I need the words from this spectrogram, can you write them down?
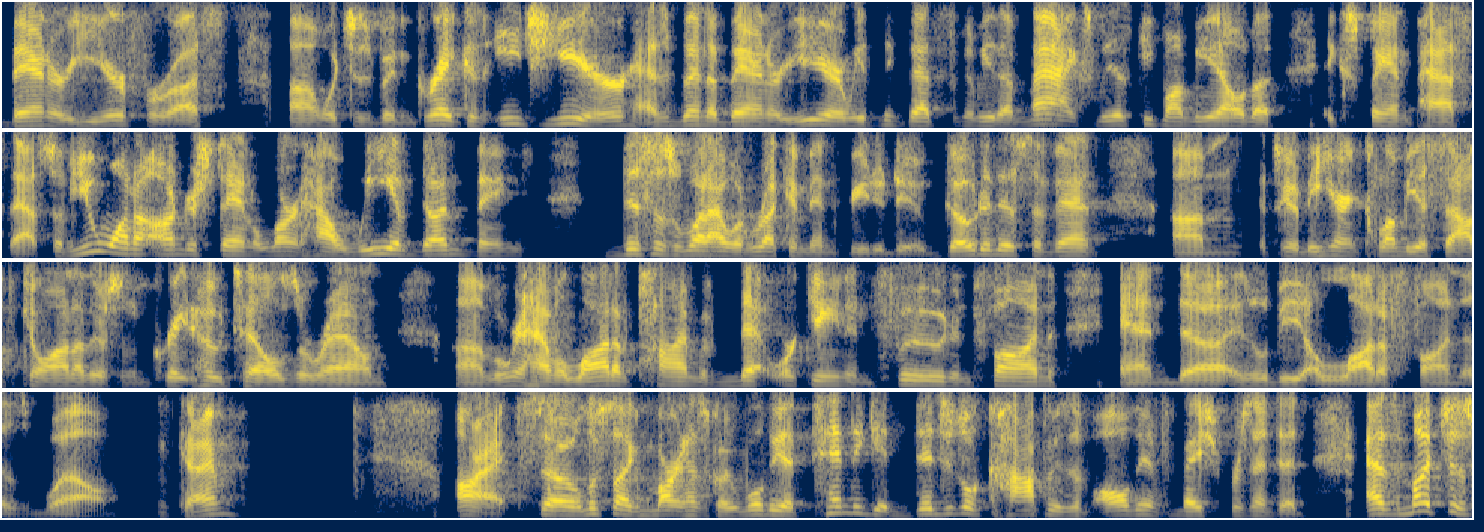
banner year for us, uh, which has been great because each year has been a banner year. And we think that's going to be the max. We just keep on being able to expand past that. So if you want to understand and learn how we have done things this is what I would recommend for you to do. Go to this event. Um, it's going to be here in Columbia, South Carolina. There's some great hotels around. Um, we're going to have a lot of time of networking and food and fun, and uh, it'll be a lot of fun as well. Okay. All right, so it looks like Martin has a question. Will attend to get digital copies of all the information presented? As much as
